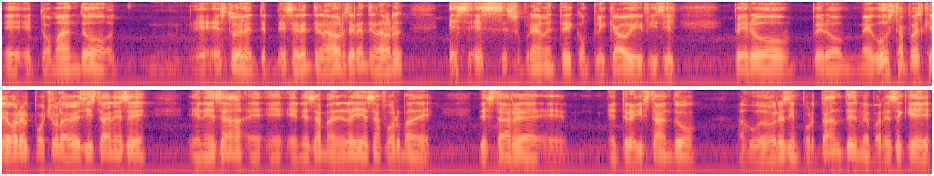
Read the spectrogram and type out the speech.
eh, tomando esto de, ser entrenador. Ser entrenador es, es, supremamente complicado y difícil. Pero, pero me gusta pues que ahora el Pocho la vez está en, ese, en, esa, en esa manera y esa forma de, de estar entrevistando a jugadores importantes, me parece que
